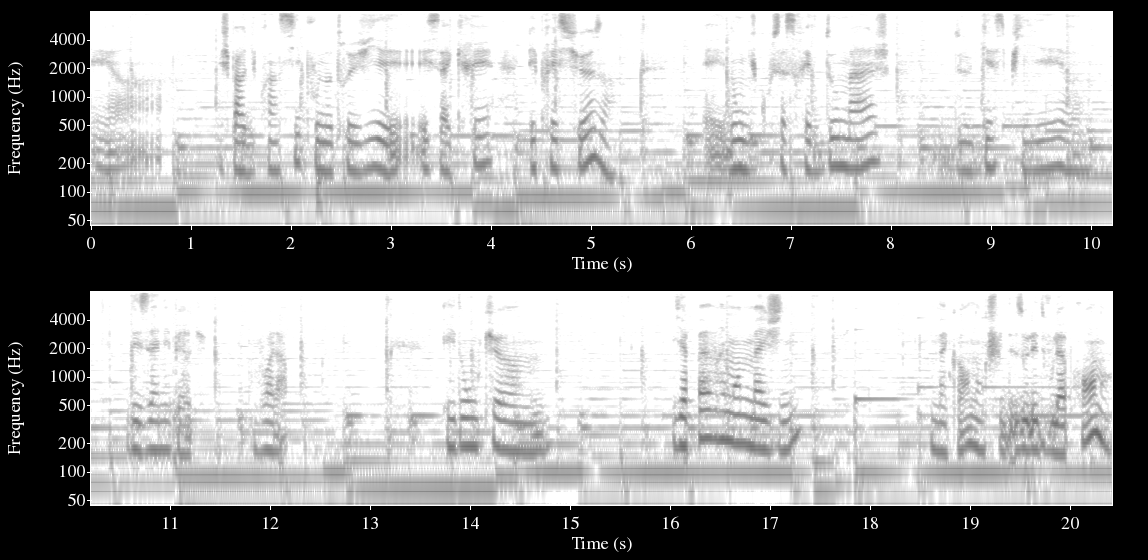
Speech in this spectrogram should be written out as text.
Et euh, je pars du principe où notre vie est, sacrée et précieuse. Et donc du coup, ça serait dommage de gaspiller euh, des années perdues. Voilà. Et donc, euh, il n'y a pas vraiment de magie. D'accord? Donc je suis désolée de vous l'apprendre.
